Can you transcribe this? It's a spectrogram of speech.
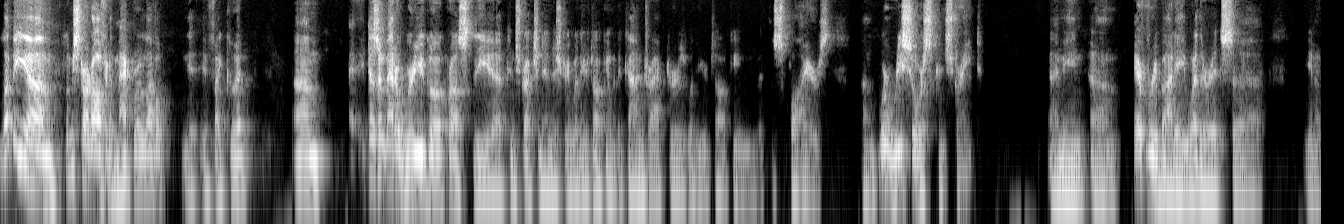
Let me um, let me start off at a macro level if i could. Um, it doesn't matter where you go across the uh, construction industry, whether you're talking with the contractors, whether you're talking with the suppliers, um, we're resource constrained. I mean, um, everybody, whether it's uh, you know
